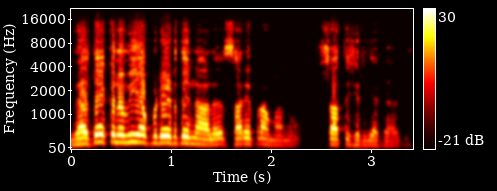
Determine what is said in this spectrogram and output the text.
ਮਿਲਦੇ ਆ ਇੱਕ ਨਵੀਂ ਅਪਡੇਟ ਦੇ ਨਾਲ। ਸਾਰੇ ਭਰਾਵਾਂ ਨੂੰ ਸਤਿ ਸ਼੍ਰੀ ਅਕਾਲ ਜੀ।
